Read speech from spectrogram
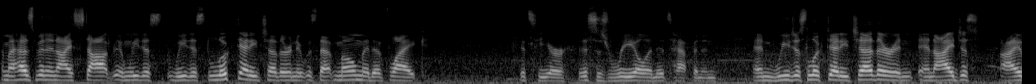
And my husband and I stopped, and we just, we just looked at each other, and it was that moment of like, it's here, this is real, and it's happening. And we just looked at each other, and, and I just, I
